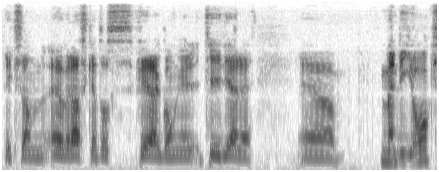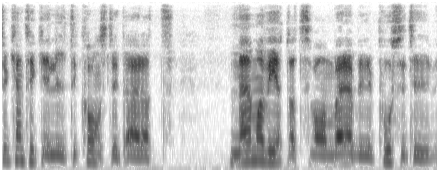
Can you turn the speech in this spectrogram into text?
liksom överraskat oss flera gånger tidigare. Eh, men det jag också kan tycka är lite konstigt är att när man vet att Svanberg har blivit positiv,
